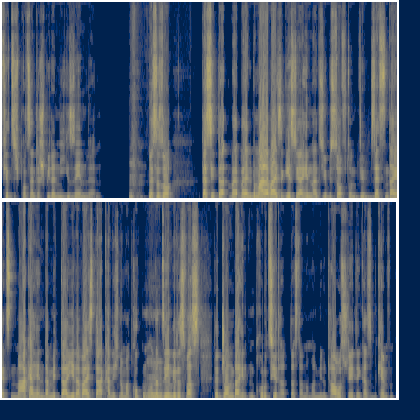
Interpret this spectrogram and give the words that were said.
40% der Spieler nie gesehen werden. weißt du so, dass sie da, weil, weil, normalerweise gehst du ja hin als Ubisoft und wir setzen da jetzt einen Marker hin, damit da jeder weiß, da kann ich nochmal gucken mhm. und dann mhm. sehen wir das, was der John da hinten produziert hat, dass da nochmal ein Minotaurus steht, den kannst du bekämpfen.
